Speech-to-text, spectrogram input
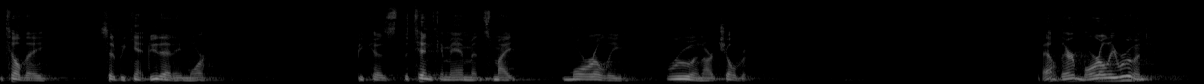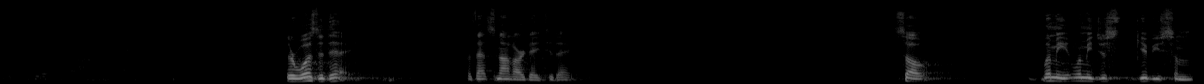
Until they said we can't do that anymore because the Ten Commandments might morally ruin our children. Well, they're morally ruined. There was a day but that's not our day today. So let me, let me just give you some,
